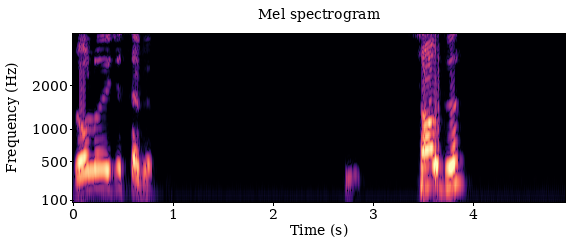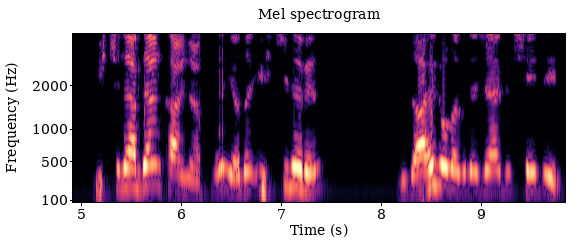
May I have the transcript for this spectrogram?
zorlayıcı sebep salgın işçilerden kaynaklı ya da işçilerin müdahil olabileceği bir şey değil.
